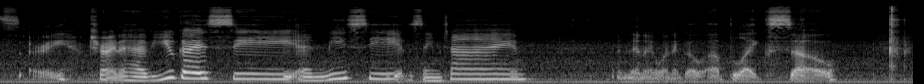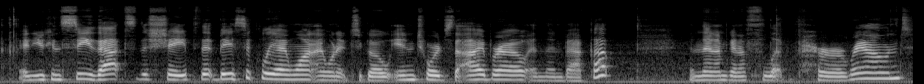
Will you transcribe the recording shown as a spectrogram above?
Sorry, I'm trying to have you guys see and me see at the same time. And then I want to go up like so. And you can see that's the shape that basically I want. I want it to go in towards the eyebrow and then back up. And then I'm going to flip her around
